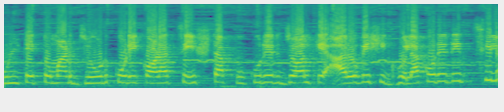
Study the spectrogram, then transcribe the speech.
উল্টে তোমার জোর করে করা চেষ্টা পুকুরের জলকে আরও বেশি ঘোলা করে দিচ্ছিল।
